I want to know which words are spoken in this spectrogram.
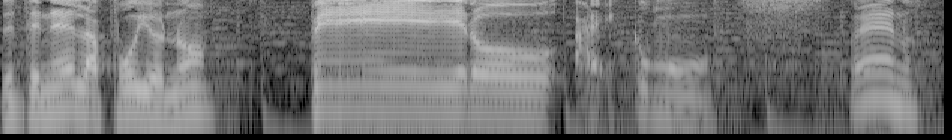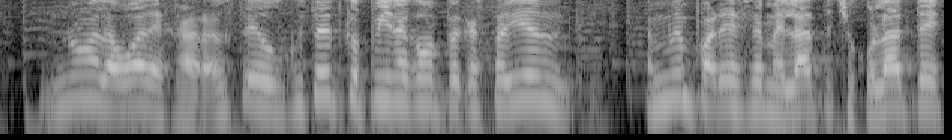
de tener el apoyo, ¿no? Pero, ay, como, bueno, no me la voy a dejar. ¿Usted, ¿Usted qué opina? ¿Cómo peca? ¿Está bien? A mí me parece, me late chocolate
